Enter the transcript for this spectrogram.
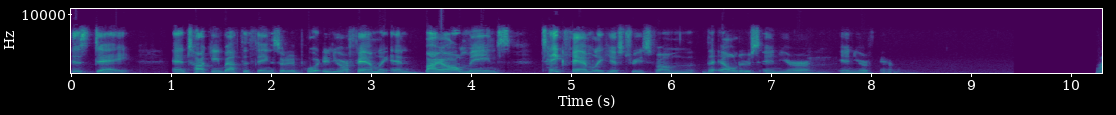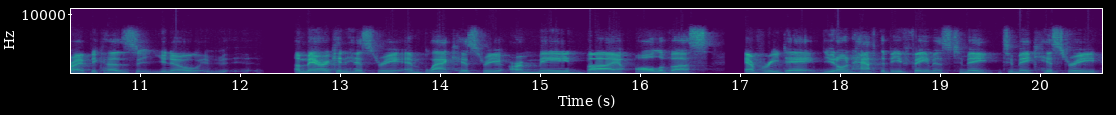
this day and talking about the things that are important in your family and by all means take family histories from the elders in your mm. in your family. Right, because you know, American history and Black history are made by all of us every day. You don't have to be famous to make to make history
